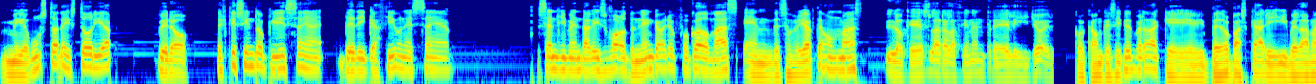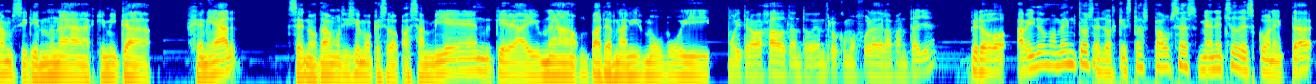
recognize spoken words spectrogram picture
me gusta la historia, pero es que siento que esa dedicación, ese sentimentalismo lo tendrían que haber enfocado más en desarrollarte aún más lo que es la relación entre él y Joel. Porque aunque sí que es verdad que Pedro Pascal y Bella Ramsey tienen una química genial, se nota muchísimo que se lo pasan bien, que hay un paternalismo muy... Muy trabajado tanto dentro como fuera de la pantalla. Pero ha habido momentos en los que estas pausas me han hecho desconectar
